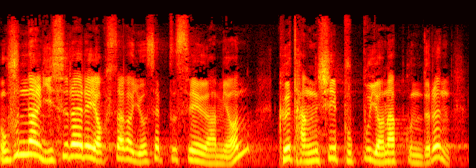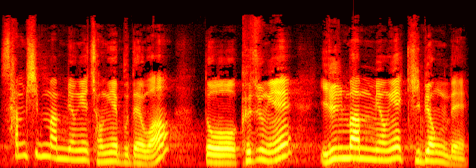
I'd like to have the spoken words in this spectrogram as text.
훗날 이스라엘의 역사가 요세프스에 의하면 그 당시 북부 연합군들은 30만 명의 정예 부대와 또 그 중에 1만 명의 기병대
